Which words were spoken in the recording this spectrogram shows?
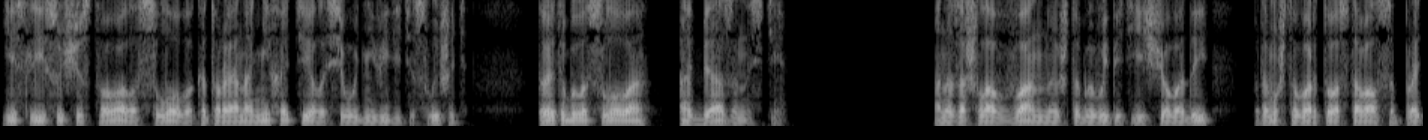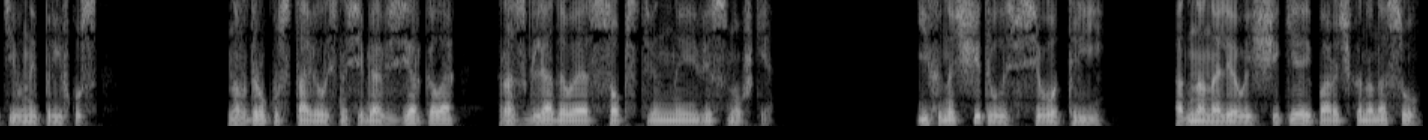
Если и существовало слово, которое она не хотела сегодня видеть и слышать, то это было слово обязанности. Она зашла в ванную, чтобы выпить еще воды, потому что во рту оставался противный привкус, но вдруг уставилась на себя в зеркало, разглядывая собственные веснушки. Их насчитывалось всего три, одна на левой щеке и парочка на носу.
